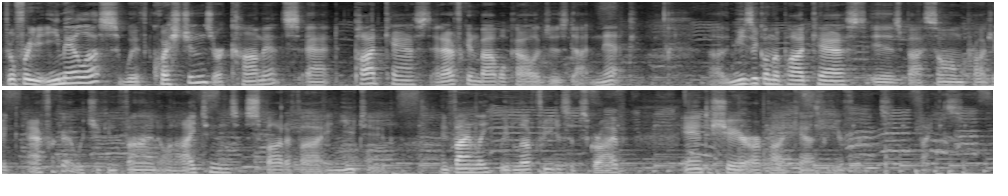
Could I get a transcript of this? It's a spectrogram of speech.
Feel free to email us with questions or comments at podcast at africanbiblecolleges.net. Uh, the music on the podcast is by Psalm Project Africa, which you can find on iTunes, Spotify, and YouTube. And finally, we'd love for you to subscribe and to share our podcast with your friends. Thanks.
